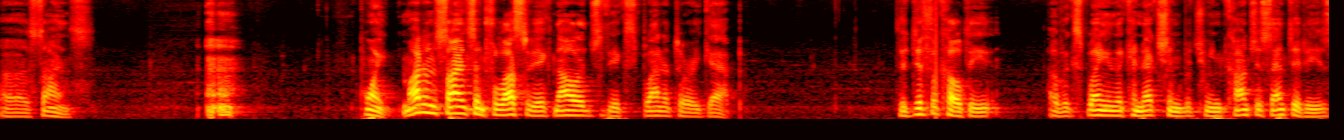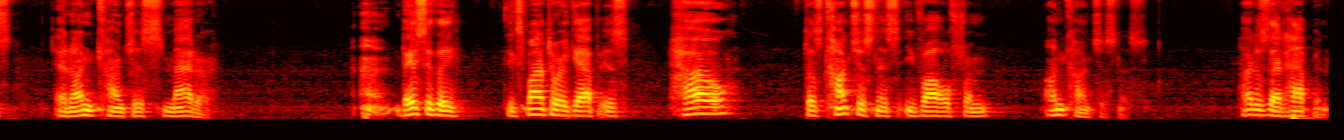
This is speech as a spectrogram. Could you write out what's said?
uh, science. Point Modern science and philosophy acknowledge the explanatory gap the difficulty of explaining the connection between conscious entities and unconscious matter. Basically, the explanatory gap is how does consciousness evolve from unconsciousness? How does that happen?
